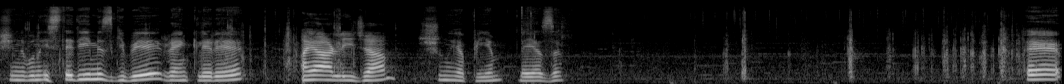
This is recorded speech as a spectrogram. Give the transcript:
Şimdi bunu istediğimiz gibi renkleri ayarlayacağım. şunu yapayım beyazı. Ee,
